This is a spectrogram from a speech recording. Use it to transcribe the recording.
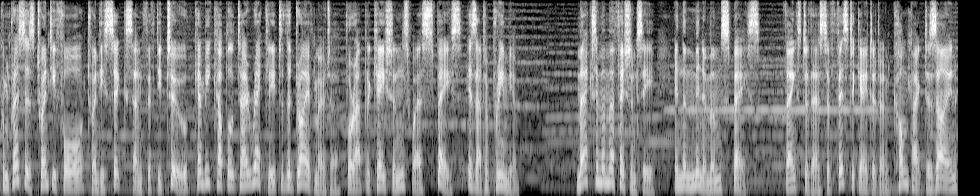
Compressors 24, 26 and 52 can be coupled directly to the drive motor for applications where space is at a premium. Maximum efficiency in the minimum space. Thanks to their sophisticated and compact design,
